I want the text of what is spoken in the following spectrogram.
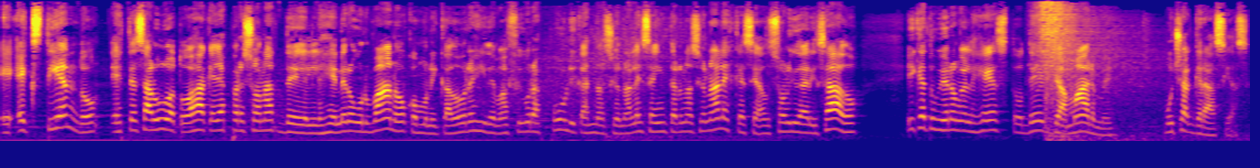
eh, extiendo este saludo a todas aquellas personas del género urbano, comunicadores y demás figuras públicas nacionales e internacionales que se han solidarizado y que tuvieron el gesto de llamarme. Muchas gracias.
